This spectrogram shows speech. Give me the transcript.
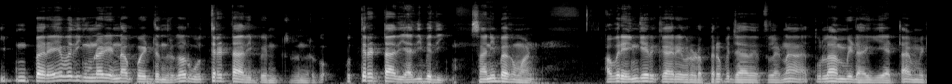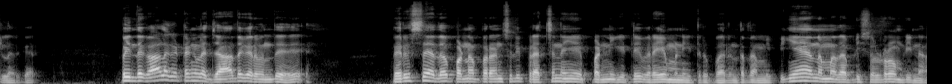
இப்போ ரேவதிக்கு முன்னாடி என்ன போயிட்டு இருந்திருக்கோம் ஒரு உத்திரட்டாதி போயிட்டு இருந்திருக்கும். உத்திரட்டாதி அதிபதி சனி பகவான் அவர் எங்கே இருக்கார்? இவரோட பிறப்பு ஜாதகத்தில்னா துலாம் வீடு ஆகிய எட்டாம் வீட்டில் இருக்கார். இப்போ இந்த காலகட்டங்களில் ஜாதகர் வந்து பெருசாக ஏதோ பண்ண போகிறான்னு சொல்லி பிரச்சனையை பண்ணிக்கிட்டு விரயம் பண்ணிகிட்டு இருப்பாருன்றது அமைப்பு. ஏன் நம்ம அதை அப்படி சொல்கிறோம் அப்படின்னா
